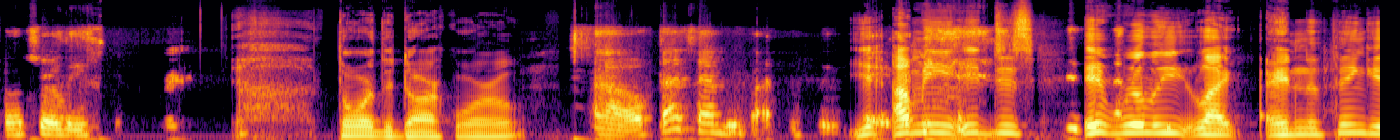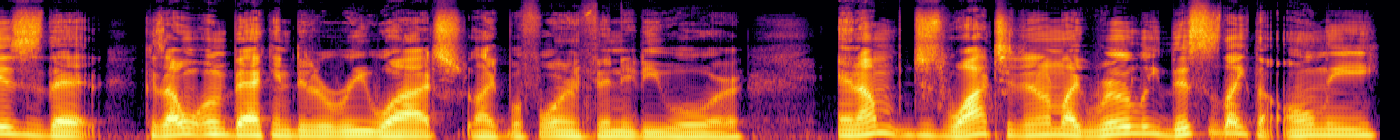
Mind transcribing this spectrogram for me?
What's your least? Thor: The Dark World. Oh, that's everybody. Yeah, I mean it just it really like and the thing is that because I went back and did a rewatch like before Infinity War, and I'm just watching it and I'm like, really, this is like the only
